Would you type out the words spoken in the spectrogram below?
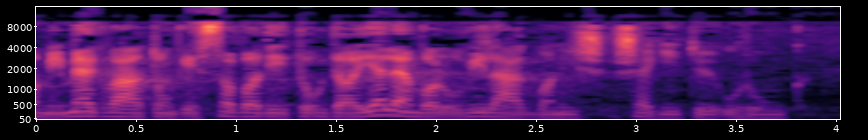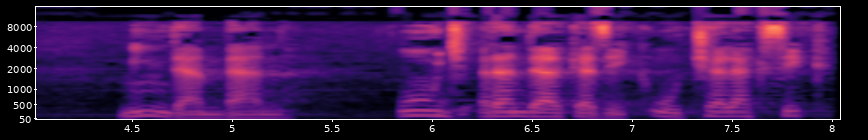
ami megváltunk és szabadítók, de a jelen való világban is segítő Urunk. Mindenben úgy rendelkezik, úgy cselekszik,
